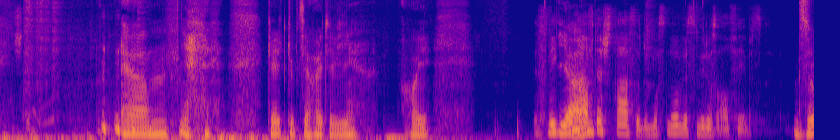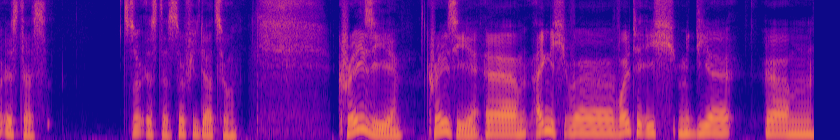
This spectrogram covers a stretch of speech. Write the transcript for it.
stimmt. ähm, ja. Geld gibt es ja heute wie Heu. Es liegt ja. immer auf der Straße. Du musst nur wissen, wie du es aufhebst. So ist das. So ist es, so viel dazu. Crazy, crazy. Ähm, eigentlich äh, wollte ich mit dir ähm,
